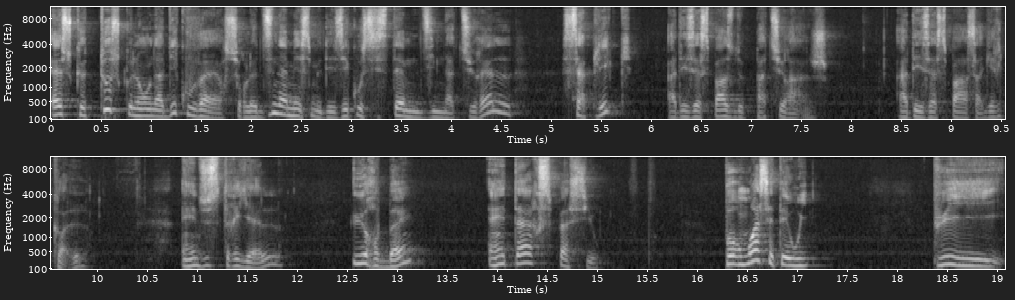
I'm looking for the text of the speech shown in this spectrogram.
est-ce que tout ce que l'on a découvert sur le dynamisme des écosystèmes dits naturels s'applique à des espaces de pâturage, à des espaces agricoles, industriels, urbains, interspatiaux? Pour moi, c'était oui. Puis,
